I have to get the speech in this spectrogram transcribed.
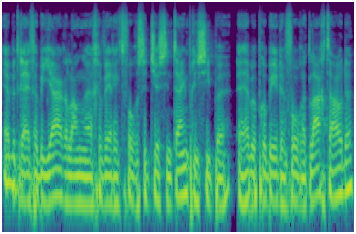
Eh, Bedrijven hebben jarenlang eh, gewerkt volgens het just-in-time principe, eh, hebben proberen hun voorraad laag te houden.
